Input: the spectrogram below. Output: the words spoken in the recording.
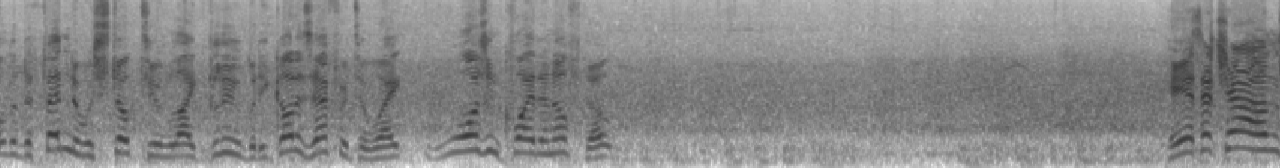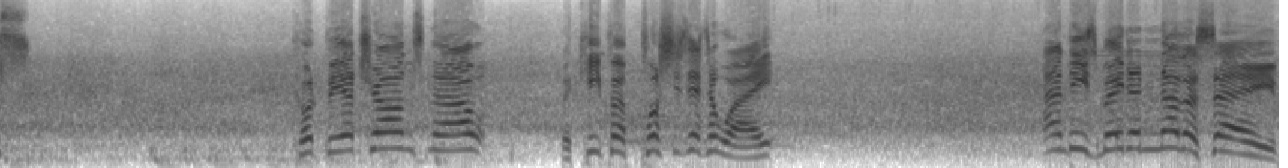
Well, the defender was stuck to him like glue, but he got his effort away. Wasn't quite enough, though. Here's a chance. Could be a chance now. The keeper pushes it away. And he's made another save.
